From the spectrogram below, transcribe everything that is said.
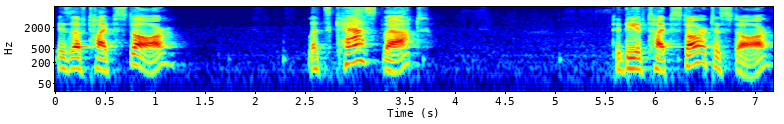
is of type star. Let's cast that to be of type star to star.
